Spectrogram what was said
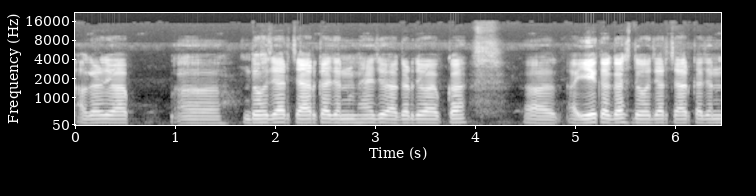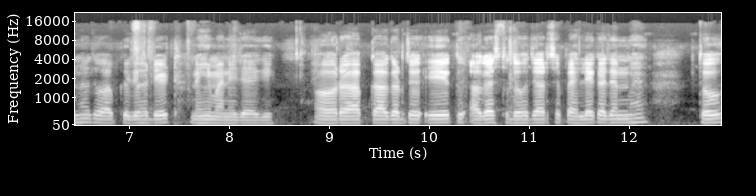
अगर जो आप हज़ार चार का जन्म है, जो अगर जो आपका एक अगस्त 2004 का जन्म है तो आपकी जो है डेट नहीं मानी जाएगी। और आपका अगर जो एक अगस्त 2000 से पहले का जन्म है तो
